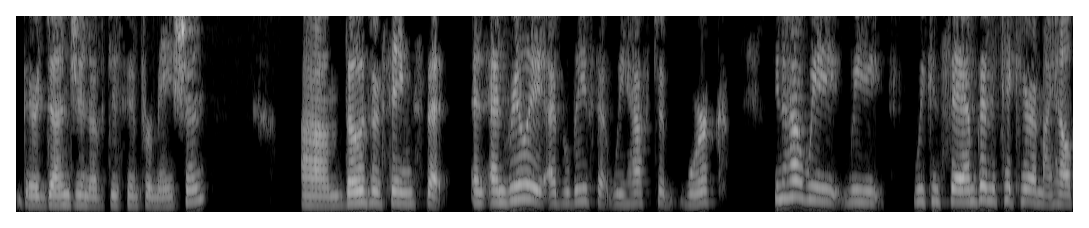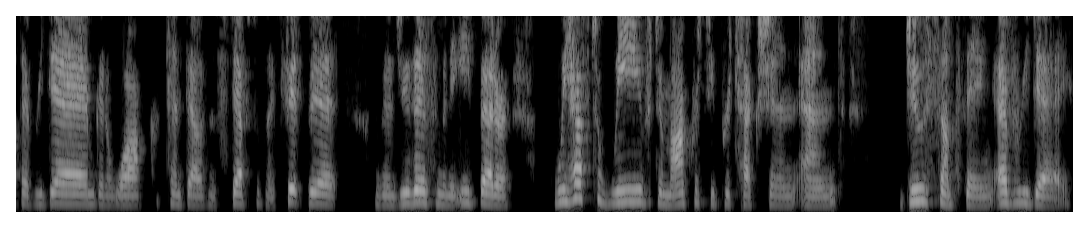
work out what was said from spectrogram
their dungeon of disinformation. Um, those are things that, and, and really, I believe that we have to work. You know how we we we can say, I'm going to take care of my health every day. I'm going to walk 10,000 steps with my Fitbit. I'm going to do this. I'm going to eat better. We have to weave democracy protection and do something every day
